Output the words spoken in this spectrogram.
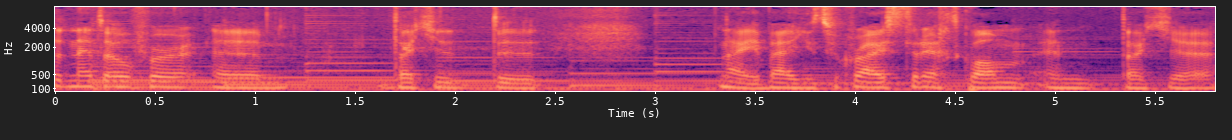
Het net over ehm, dat je, de, nou, je bij Jesus Christ terecht kwam en dat je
